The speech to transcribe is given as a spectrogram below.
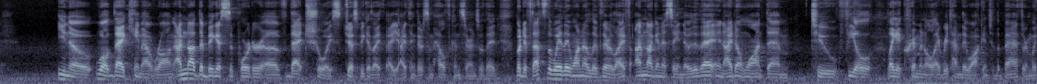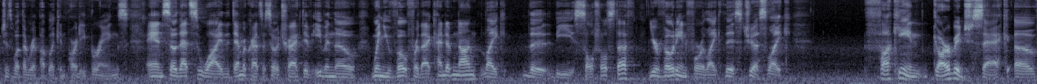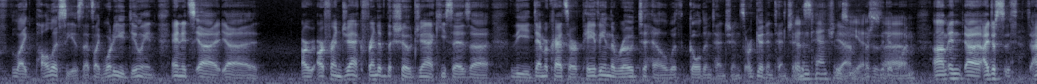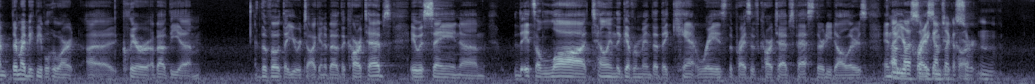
you know, well, that came out wrong. I'm not the biggest supporter of that choice just because I, I, I think there's some health concerns with it. But if that's the way they want to live their life, I'm not going to say no to that. And I don't want them to feel like a criminal every time they walk into the bathroom, which is what the Republican Party brings. And so that's why the Democrats are so attractive, even though when you vote for that kind of non, like the the social stuff, you're voting for like this just like fucking garbage sack of like policies that's like what are you doing? And it's uh, uh our, our friend jack friend of the show jack he says uh the democrats are paving the road to hell with gold intentions or good intentions. Good intentions, yeah yes. which is a good Um, one um and uh, i just I'm, there might be people who aren't uh clear about the um the vote that you were talking about, the car tabs, it was saying um, it's a law telling the government that they can't raise the price of car tabs past thirty dollars, and that unless your price of becomes like a certain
